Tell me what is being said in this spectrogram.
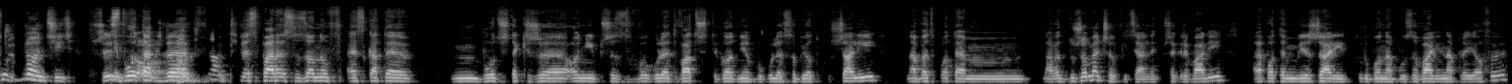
Tu wtrącić. Nie Wszystko- było tak, że No. przez parę sezonów SKT mm, było coś takie, że oni przez w ogóle 2-3 tygodnie w ogóle sobie odpuszczali. Nawet potem, nawet dużo meczy oficjalnych przegrywali, ale potem wjeżdżali turbo nabuzowani na playoffy.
